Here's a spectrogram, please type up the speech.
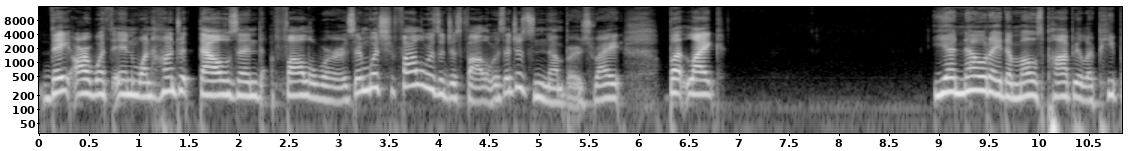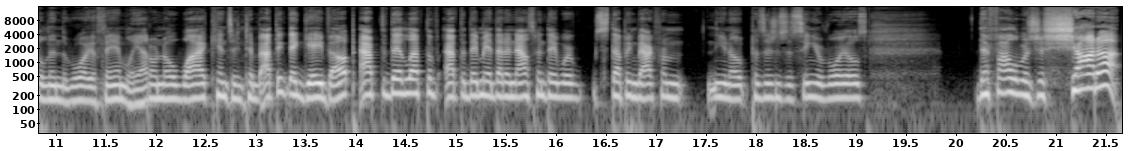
they are within 100,000 followers, and which followers are just followers, they're just numbers, right? But like you know they the most popular people in the royal family. I don't know why Kensington. I think they gave up after they left. The, after they made that announcement, they were stepping back from you know positions as senior royals. Their followers just shot up.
